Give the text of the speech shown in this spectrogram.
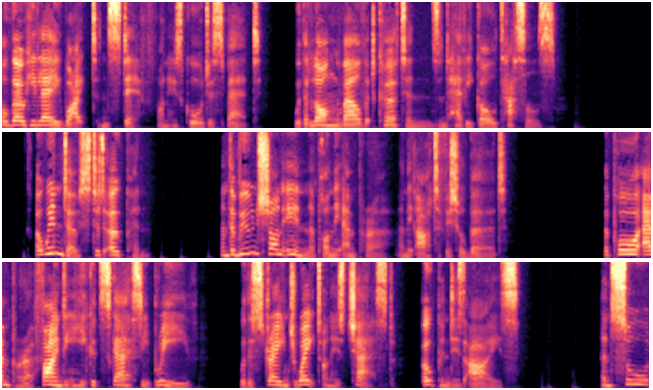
although he lay white and stiff on his gorgeous bed, with the long velvet curtains and heavy gold tassels. A window stood open, and the moon shone in upon the emperor and the artificial bird. The poor emperor, finding he could scarcely breathe, with a strange weight on his chest, opened his eyes and saw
